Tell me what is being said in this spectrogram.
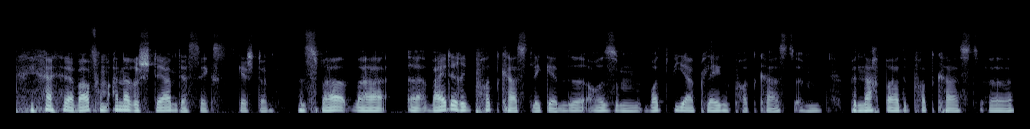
ja, der war vom anderen Stern, der Sex gestern. Und zwar war äh, weitere Podcast-Legende aus dem What We Are Playing Podcast, ähm, benachbarte Podcast, äh,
